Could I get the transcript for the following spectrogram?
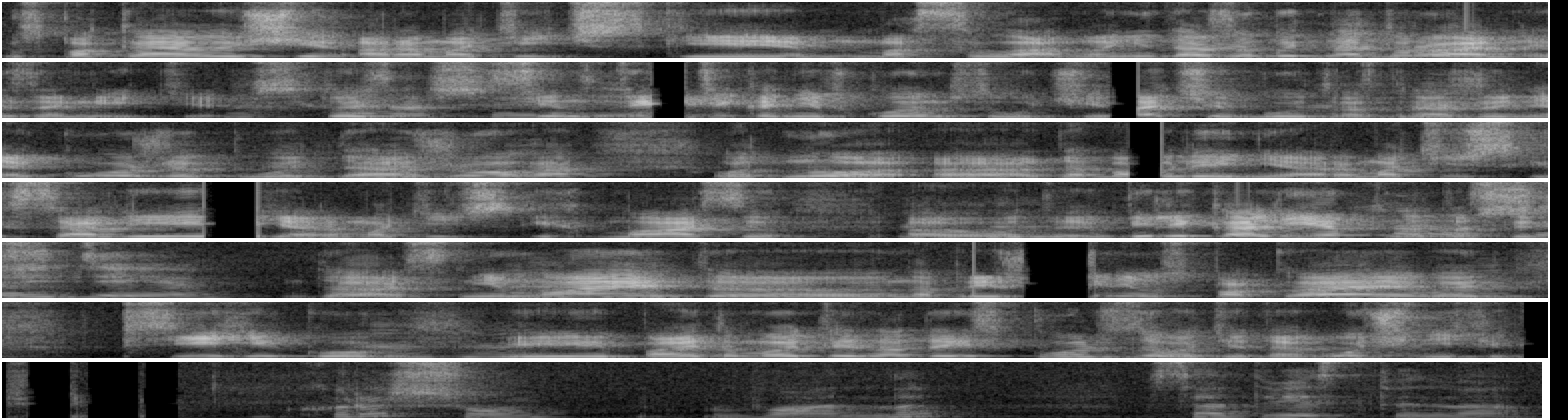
успокаивающие ароматические масла. Но они должны быть натуральные, заметьте. Очень То есть синтетика ни в коем случае, иначе будет раздражение кожи, вплоть до ожога. Вот, но э, добавление ароматических солей, ароматических масел, Мгм. вот, великолепно, так Хорошая сказать, идея. да, снимает э, напряжение, успокаивает Мгм. психику, Мгм. и поэтому это надо использовать, это очень эффективно. Хорошо. Ванна. Соответственно,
